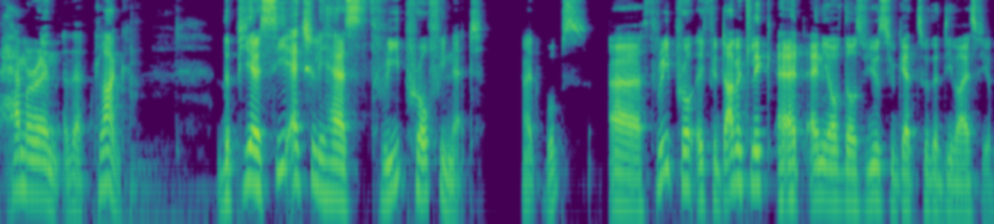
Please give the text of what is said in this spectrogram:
hammer in that plug, the PLC actually has three Profinet. Right? Whoops. Uh, three pro. If you double click at any of those views, you get to the device view.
